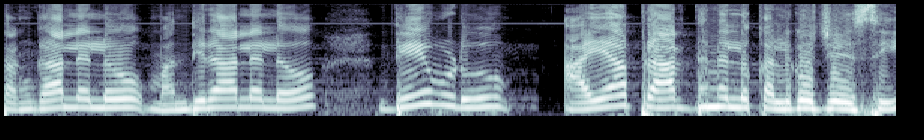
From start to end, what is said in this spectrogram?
సంఘాలలో మందిరాలలో దేవుడు ఆయా ప్రార్థనలు కలుగజేసి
